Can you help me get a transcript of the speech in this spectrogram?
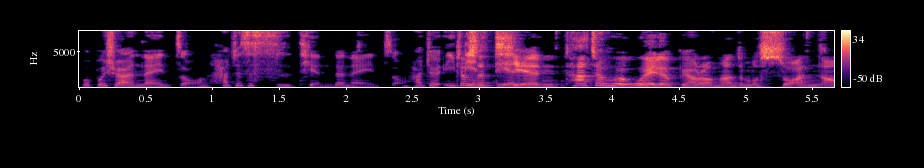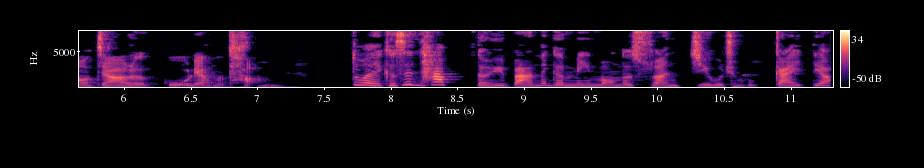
我不喜欢那一种，它就是死甜的那一种，它就一点点就是甜，它就会为了不要让它这么酸，然后加了过量的糖。对，可是它等于把那个柠檬的酸几乎全部盖掉。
